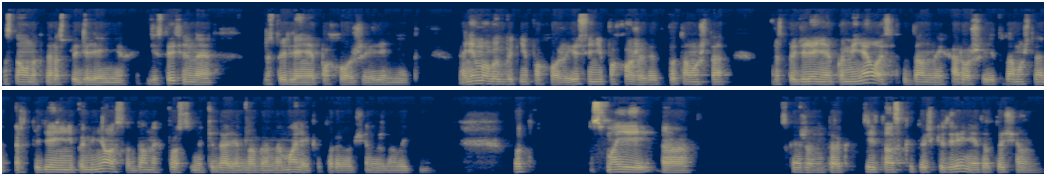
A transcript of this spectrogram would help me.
основанных на распределениях. Действительно распределение похоже или нет. Они могут быть не похожи. Если не похожи, это потому что распределение поменялось, данные хорошие, или потому что распределение не поменялось, а данных просто накидали много аномалий, которые вообще нужно выкинуть. Вот с моей, э, скажем так, дилетантской точки зрения, это то, чем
